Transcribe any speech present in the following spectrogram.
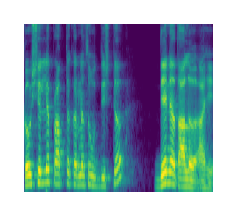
कौशल्य प्राप्त करण्याचं उद्दिष्ट देण्यात आलं आहे.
